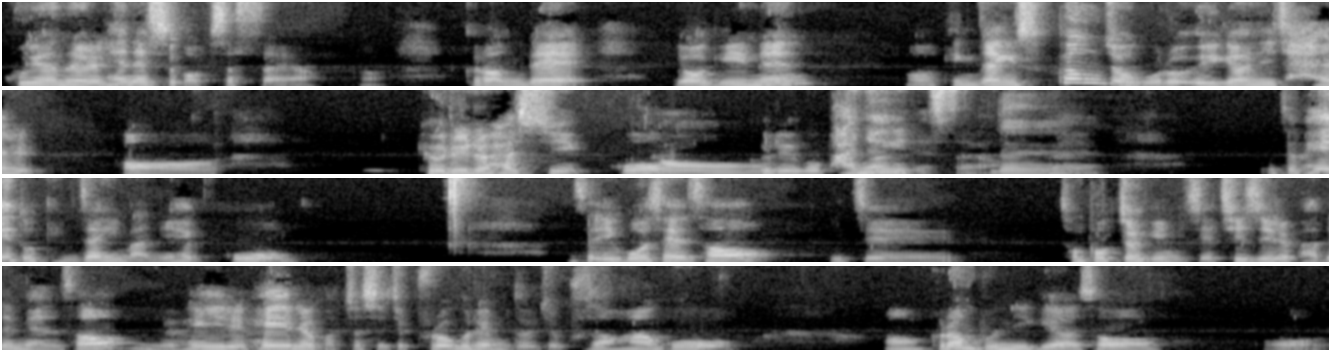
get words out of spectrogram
구현을 해낼 수가 없었어요. 어, 그런데 여기는 어, 굉장히 수평적으로 의견이 잘, 어, 교류를 할 수 있고, 어, 그리고 반영이 됐어요. 네. 그래서 회의도 굉장히 많이 했고, 그래서 이곳에서 이제 전폭적인 이제 지지를 받으면서 회의를, 회의를 거쳐서 이제 프로그램도 이제 구성하고, 어, 그런 분위기여서, 어,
